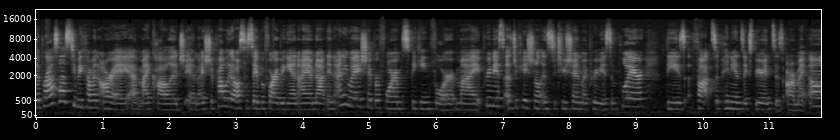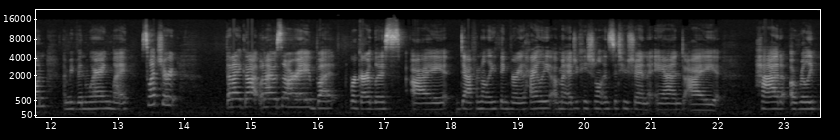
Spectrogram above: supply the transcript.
the process to become an RA at my college, and I should probably also say before I begin, I am not in any way, shape, or form speaking for my previous educational institution, my previous employer. These thoughts, opinions, experiences are my own. I'm even wearing my sweatshirt that I got when I was an RA, but regardless, I definitely think very highly of my educational institution, and I had a really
